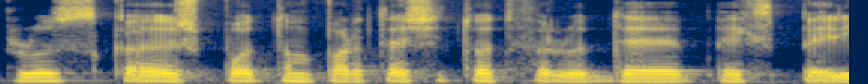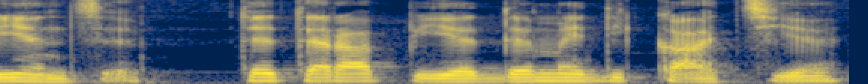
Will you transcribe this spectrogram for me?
plus că își pot împărtăși tot felul de experiențe de terapie, de medicație.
